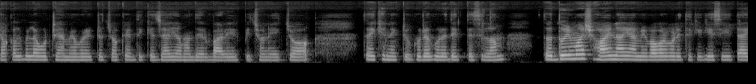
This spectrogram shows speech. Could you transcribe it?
সকালবেলা উঠে আমি আবার একটু চকের দিকে যাই, আমাদের বাড়ির পিছনেই চক। তো এখানে একটু ঘুরে ঘুরে দেখতেছিলাম। তো দুই মাস হয় নাই আমি বাবার বাড়ি থেকে গেছি, তাই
